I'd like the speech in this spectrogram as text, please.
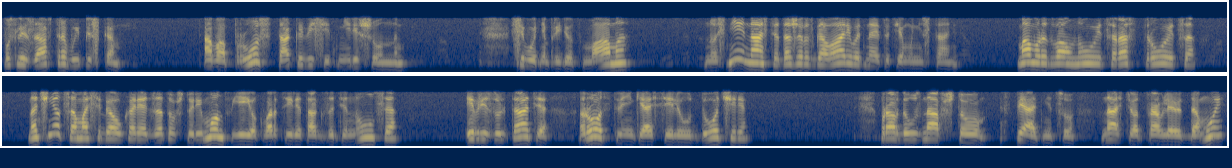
послезавтра выписка, а вопрос так и висит нерешенным. Сегодня придет мама, но с ней Настя даже разговаривать на эту тему не станет. Мама разволнуется, расстроится, начнет сама себя укорять за то, что ремонт в ее квартире так затянулся, и в результате родственники осели у дочери. Правда, узнав, что в пятницу Настю отправляют домой,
